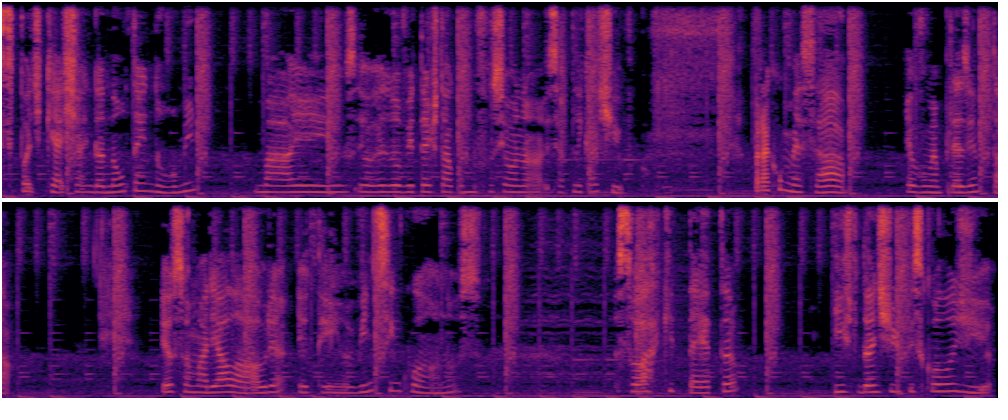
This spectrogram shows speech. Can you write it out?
Esse podcast ainda não tem nome, mas eu resolvi testar como funciona esse aplicativo. Para começar, eu vou me apresentar. Eu sou Maria Laura, eu tenho 25 anos, sou arquiteta e estudante de psicologia.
